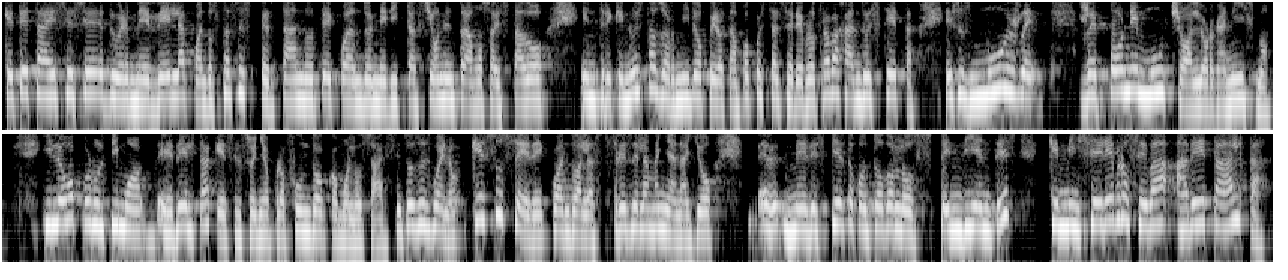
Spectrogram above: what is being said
que teta es ese duerme vela cuando estás despertándote, cuando en meditación entramos a estado entre que no estás dormido, pero tampoco está el cerebro trabajando, es teta. Eso es muy, repone mucho al organismo. Y luego, por último, delta, que es el sueño profundo, como lo sabes. Entonces, bueno, ¿qué sucede cuando a las 3 de la mañana yo eh, me despierto con todos los pendientes? Que mi cerebro se va a beta alta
